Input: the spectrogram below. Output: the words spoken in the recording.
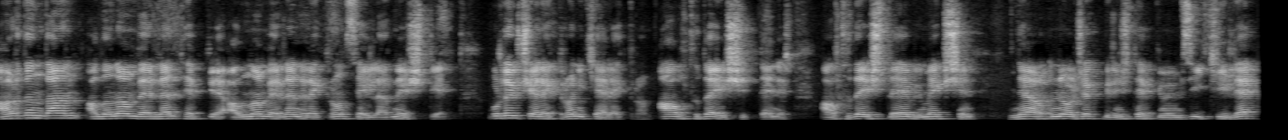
Ardından alınan verilen tepki, alınan verilen elektron sayılarını eşitleyelim. Burada 3 elektron, 2 elektron. 6'da eşitlenir. 6'da eşitleyebilmek için ne, ne olacak? Birinci tepkimemizi 2 ile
